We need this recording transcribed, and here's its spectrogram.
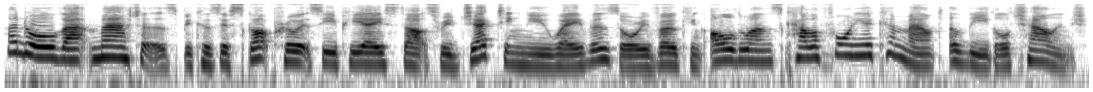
And all that matters because if Scott Pruitt's EPA starts rejecting new waivers or revoking old ones, California can mount a legal challenge.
